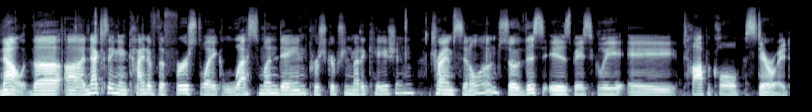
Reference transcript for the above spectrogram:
Now, the uh, next thing and kind of the first like less mundane prescription medication, triamcinolone. So this is basically a topical steroid,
